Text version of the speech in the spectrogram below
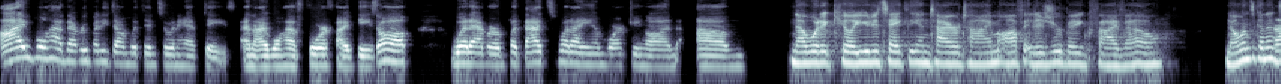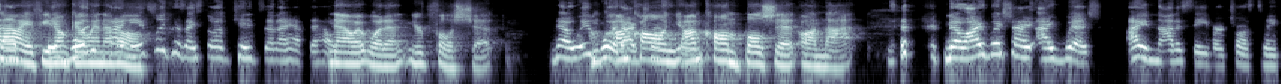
I will have everybody done within two and a half days, and I will have four or five days off, whatever. But that's what I am working on. Um, now, would it kill you to take the entire time off? It is your big five zero. No one's going to um, die um, if you don't go in at all. Financially, because I still have kids that I have to help. No, it wouldn't. You're full of shit. No, it I'm, would. I'm calling. I'm calling bullshit on that. no, I wish. I. I wish. I am not a saver. Trust me.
